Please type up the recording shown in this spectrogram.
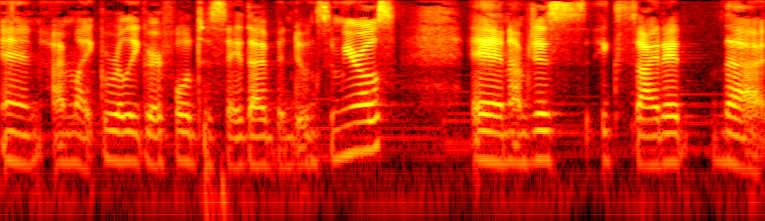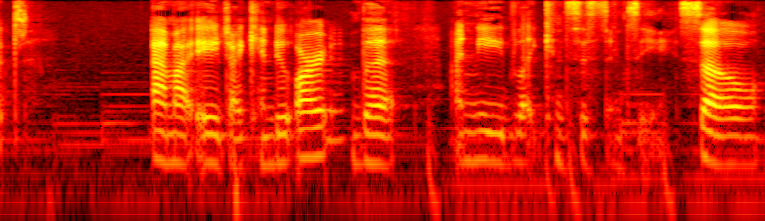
And I'm like really grateful to say that I've been doing some murals. And I'm just excited that at my age I can do art, but I need like consistency. So,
